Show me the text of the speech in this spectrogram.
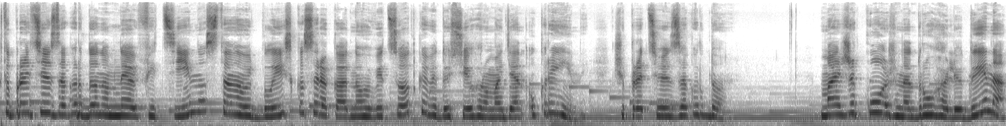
хто працює за кордоном неофіційно, становить близько 41% від усіх громадян України, що працюють за кордоном. Майже кожна друга людина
